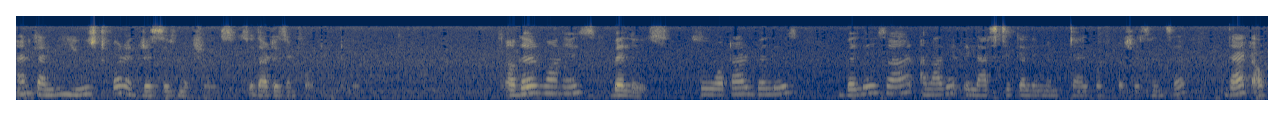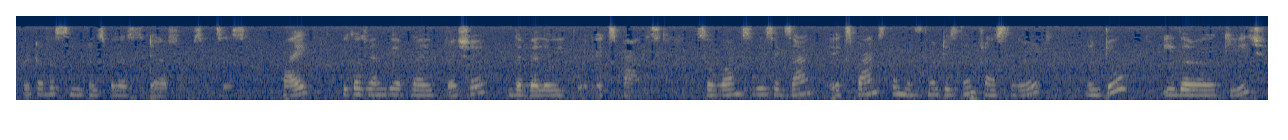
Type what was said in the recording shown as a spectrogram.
and can be used for aggressive materials. So that is important here. Other one is bellows. So what are bellows? Bellows are another elastic element type of pressure sensor that operate on the same principle as the diaphragm sensors. Why? Because when we apply pressure, the bellow expands. So once this expands, the movement is then transferred into either a gauge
